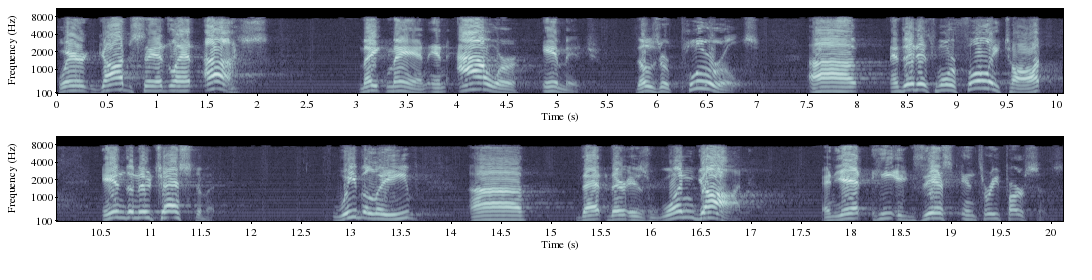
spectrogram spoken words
where God said, Let us make man in our image. Those are plurals. Uh, and then it's more fully taught in the New Testament. We believe uh, that there is one God, and yet he exists in three persons.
